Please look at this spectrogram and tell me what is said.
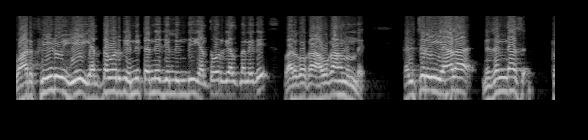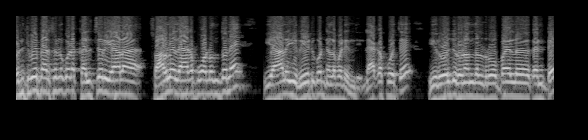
వారి ఫీడు ఏ ఎంతవరకు ఎన్ని టన్నేజ్ వెళ్ళింది ఎంతవరకు వెళ్తుంది అనేది వాళ్ళకి ఒక అవగాహన ఉంది. కల్చర్ ఈ నిజంగా ట్వంటీ ఫైవ్ పర్సెంట్ కూడా కల్చర్ ఇవాళ సాగులో లేకపోవడంతోనే ఇవాళ ఈ రేటు కూడా నిలబడింది. లేకపోతే ఈ రోజు రెండు వందల రూపాయల కంటే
